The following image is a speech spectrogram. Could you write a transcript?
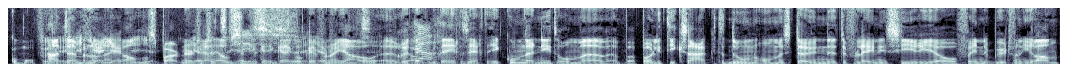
kom op. Nou, het zijn Eh, belangrijke jij handelspartners. Ja, het- ik, kijk ook eh, even naar jou. Eh, eh, Rutte heeft meteen gezegd: ik kom daar niet om eh, po- politiek zaken te doen, om een steun eh, te verlenen in Syrië of in de buurt van Iran.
